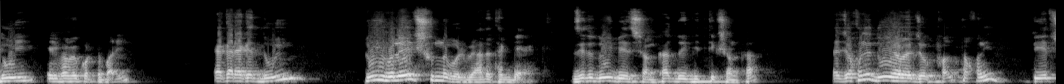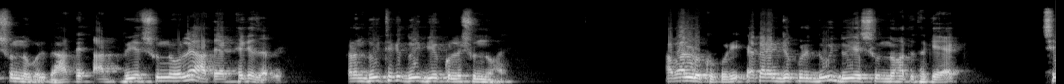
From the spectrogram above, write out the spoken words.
দুই এইভাবে করতে পারি, এক আর একে দুই দুই হলেই শূন্য বসবে, হাতে থাকবে এক। যেহেতু দুই বেজ সংখ্যা, দুই ভিত্তিক সংখ্যা, তাই যখনই দুই হবে যোগফল, তখনই দুইয়ের শূন্য বলবে হাতে আর দুইয়ের শূন্য হলে হাতে এক থেকে যাবে, কারণ দুই থেকে দুই বিয়োগ করলে শূন্য হয়। আবার লক্ষ্য করি এক আর এক যোগ করে দুই, দুইয়ের শূন্য হাতে থাকে এক, সে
